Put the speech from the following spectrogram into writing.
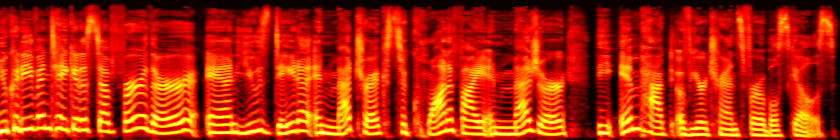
You could even take it a step further and use data and metrics to quantify and measure the impact of your transferable skills.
